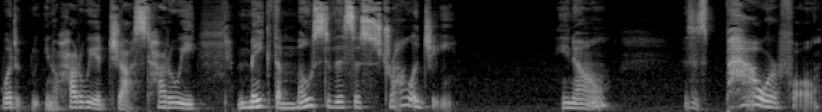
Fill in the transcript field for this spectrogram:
What, you know, how do we adjust? How do we make the most of this astrology? You know, this is powerful.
